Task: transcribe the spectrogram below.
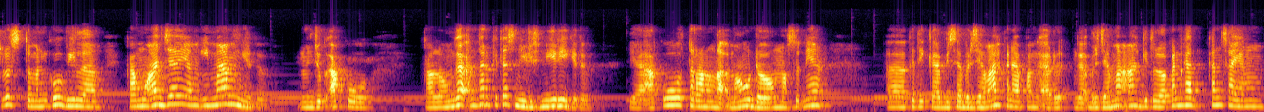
Terus temanku bilang, kamu aja yang imam gitu, nunjuk aku. Kalau enggak ntar kita sendiri-sendiri gitu. Ya aku terang nggak mau dong, maksudnya uh, ketika bisa berjamaah kenapa nggak nggak berjamaah gitu loh? Kan, kan kan sayang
